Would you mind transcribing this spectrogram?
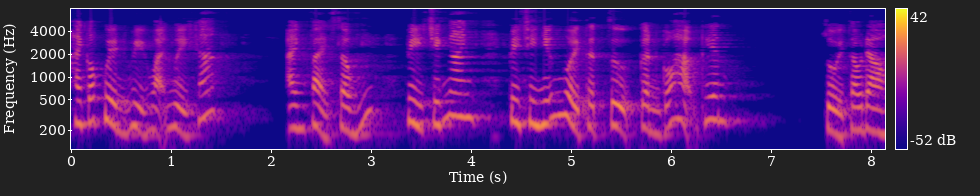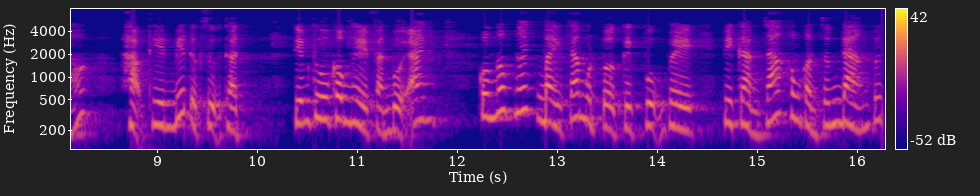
hay có quyền hủy hoại người khác. Anh phải sống vì chính anh, vì chỉ những người thật sự cần có Hạo Thiên. Rồi sau đó, Hạo Thiên biết được sự thật, Diễm Thu không hề phản bội anh, cô ngốc nghếch bày ra một vở kịch vụng về vì cảm giác không còn xứng đáng với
